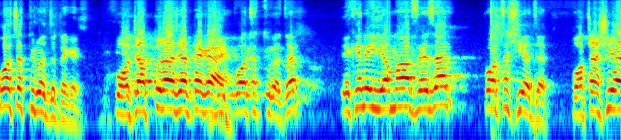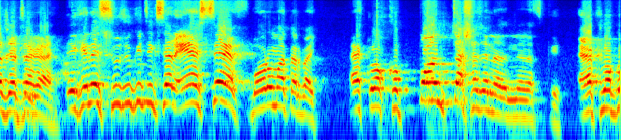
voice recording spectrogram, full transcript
পঁচাত্তর হাজার টাকায়। পঁচাত্তর হাজার টাকায়? পঁচাত্তর হাজার। এখানে ইয়ামাহা ফেজার পঁচাশি হাজার। পঁচাশি হাজার টাকায়? এখানে সুজুকি জিক্সার এসএফ বড় মাতার বাইক এক লক্ষ পঞ্চাশ হাজার আজকে। এক লক্ষ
